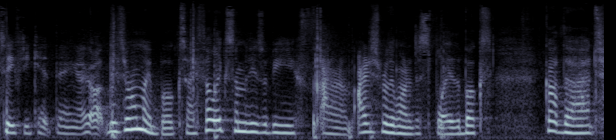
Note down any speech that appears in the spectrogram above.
safety kit thing. I got these are all my books. I felt like some of these would be I don't know. I just really want to display the books. Got that.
